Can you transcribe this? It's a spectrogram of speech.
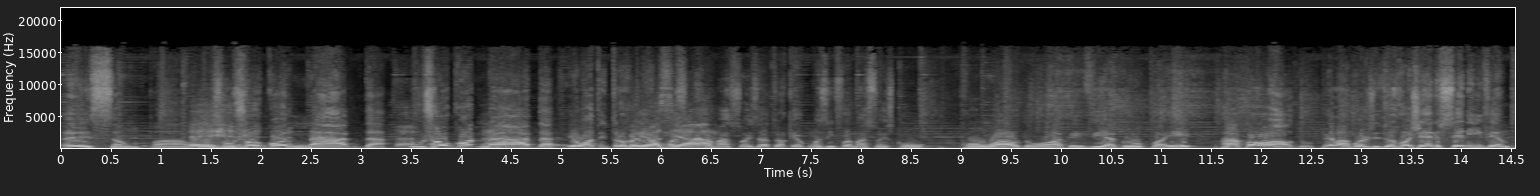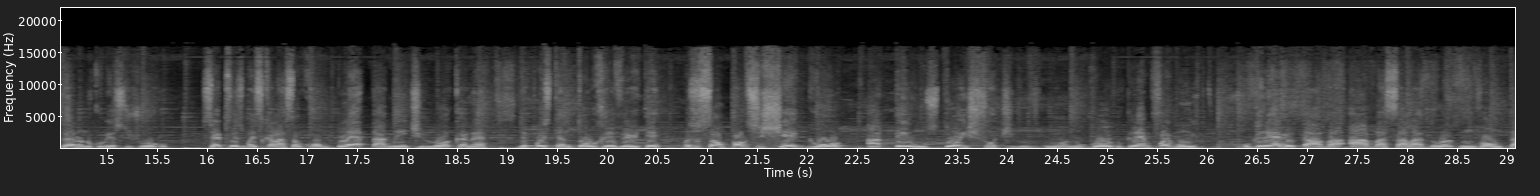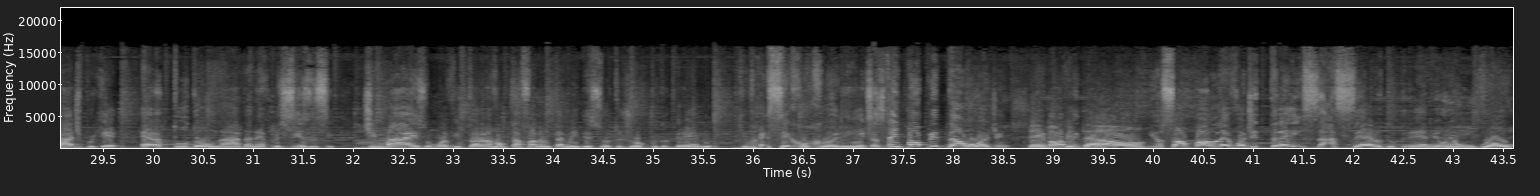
Ei, São Paulo, Ei. não jogou nada, não jogou nada. Eu ontem troquei algumas informações, eu troquei algumas informações com, com o Aldo ontem via grupo aí. Rafa, ô Aldo, pelo amor de Deus, Rogério Ceni inventando no começo do jogo, certo? Fez uma escalação completamente louca, né? Depois tentou reverter, mas o São Paulo se chegou a ter uns dois chutes no, no gol do Grêmio, foi muito. O Grêmio tava avassalador, com vontade, porque era tudo ou nada, né? Precisa-se de mais uma vitória. Nós vamos estar falando também desse outro jogo do Grêmio, que vai ser com o Corinthians. Tem palpitão hoje, hein? Tem palpitão? E o São Paulo levou de 3 a 0 do Grêmio e um gol.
